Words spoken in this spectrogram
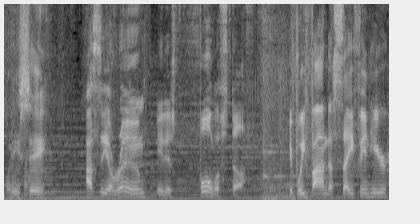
What do you see? I see a room, it is full of stuff. If we find a safe in here,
